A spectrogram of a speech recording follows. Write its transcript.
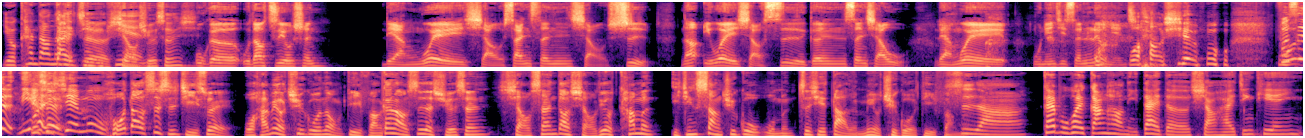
有看到那个带着小学生五个武道资优生，两位小三生小四，然后一位小四跟生小五，两位。五年级升六年级，我好羡慕。不是你很羡慕，活到四十几岁，我还没有去过那种地方。甘老师的学生小三到小六，他们已经上去过我们这些大人没有去过的地方。是啊，该不会刚好你带的小孩今天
